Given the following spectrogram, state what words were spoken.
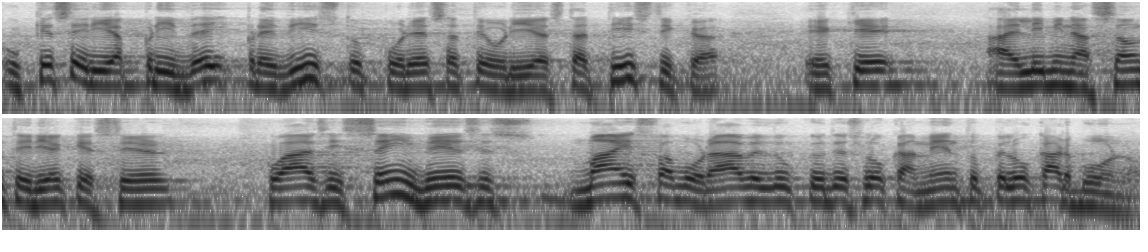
o que seria previsto por essa teoria estatística é que a eliminação teria que ser quase 100 vezes mais favorável do que o deslocamento pelo carbono.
